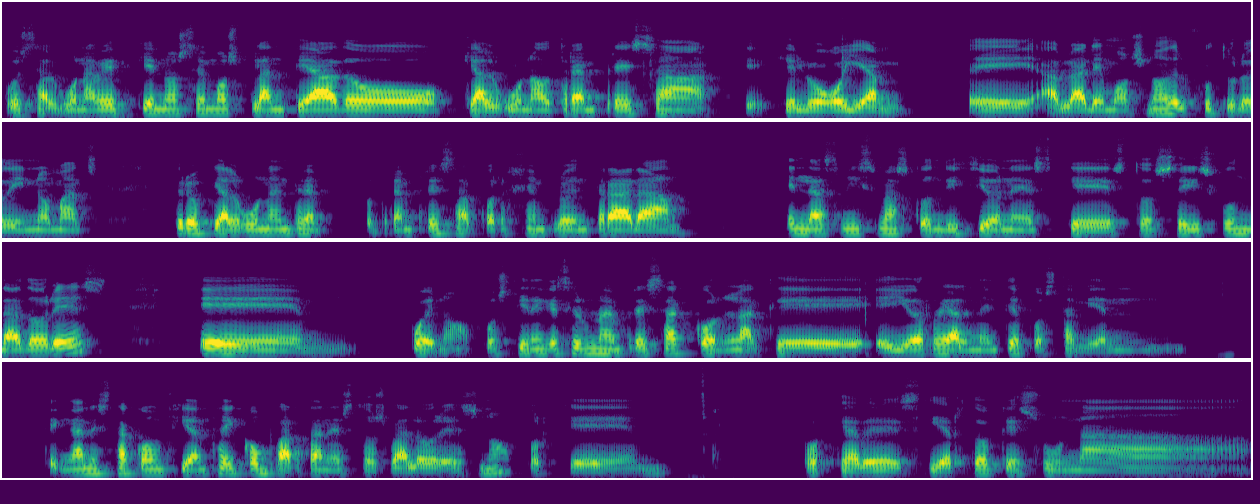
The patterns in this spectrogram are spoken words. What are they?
pues alguna vez que nos hemos planteado que alguna otra empresa, que, luego ya eh, hablaremos ¿no? del futuro de Innomax, pero que alguna otra empresa, por ejemplo, entrara en las mismas condiciones que estos seis fundadores, em, bueno, pues tiene que ser una empresa con la que ellos realmente pues también tengan esta confianza y compartan estos valores, ¿no? Porque porque a ver, es cierto que es una,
